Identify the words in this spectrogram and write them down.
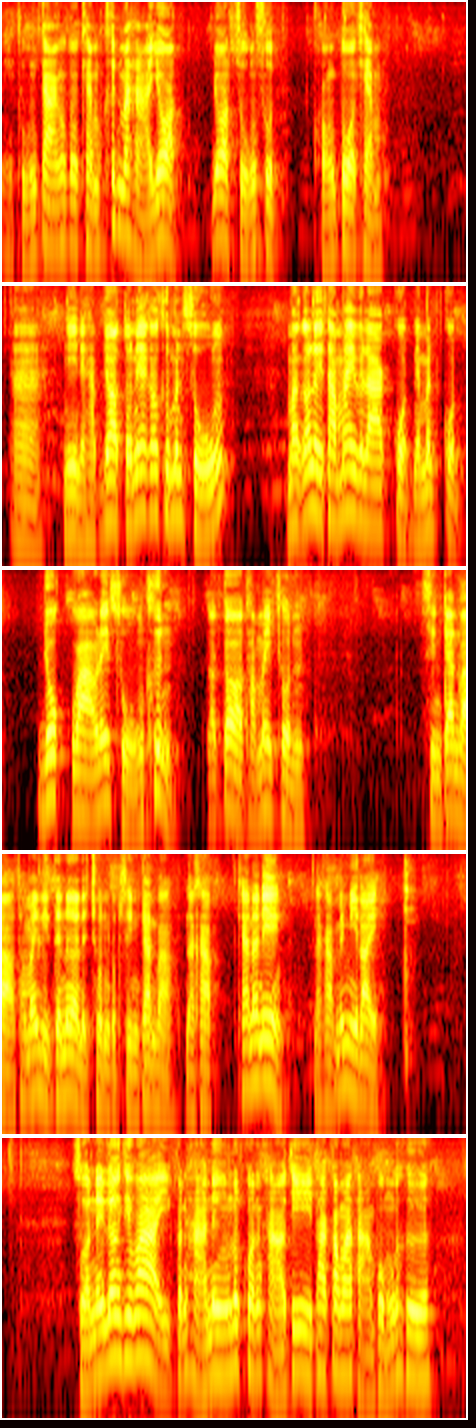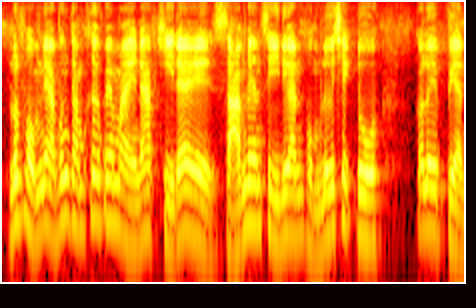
นี่ศูนย์กลางของตัวแคมขึ้นมาหายอดยอดสูงสุดของตัวแคม อ่านี่นะครับ ยอดตัวนี้ก็คือมันสูง มันก็เลยทำให้เวลากดเนี่ยมันกดยกวาล์วได้สูงขึ้น แล้วก็ทำให้ชนซินก้นวาล์วทำให้รีเทนเนอร์เนี่ยชนกับซินก้นวาล์วนะครับแค่นั้นเองนะครับไม่มีอะไร ส่วนในเรื่องที่ว่าอีกปัญหาหนึ่งรถควันขาวที่ทักเข้ามาถามผมก็คือรถผมเนี่ยเพิ่งทำเครื่องไปใหม่นะครับขี่ได้ 3 เดือน 4 เดือน ผมรื้อเช็คดู ก็เลยเปลี่ยน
